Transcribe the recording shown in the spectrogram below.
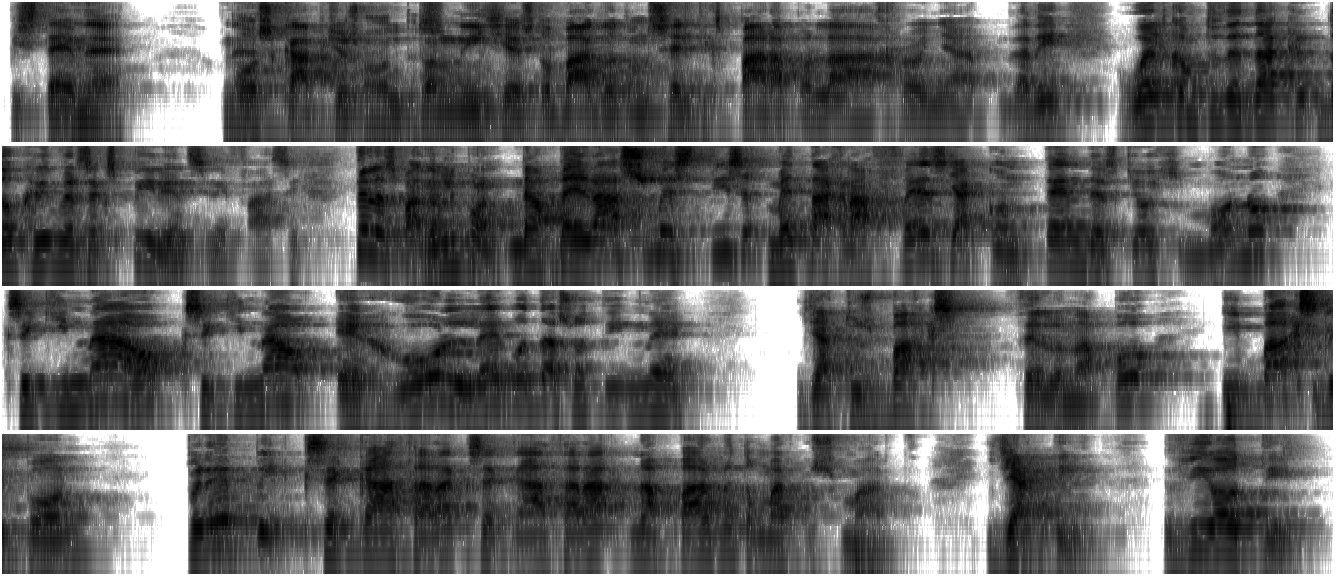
πιστεύω. Ναι ναι, ως κάποιος που τον είχε στον πάγκο των Celtics πάρα πολλά χρόνια. Δηλαδή, welcome to the Doc, Rivers experience είναι η φάση. Τέλος πάντων, ναι. λοιπόν, να περάσουμε στις μεταγραφές για contenders και όχι μόνο. Ξεκινάω, ξεκινάω εγώ λέγοντας ότι ναι, για τους Bucks θέλω να πω. Οι Bucks λοιπόν πρέπει ξεκάθαρα, ξεκάθαρα να πάρουν τον Marcus Smart. Γιατί; Διότι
